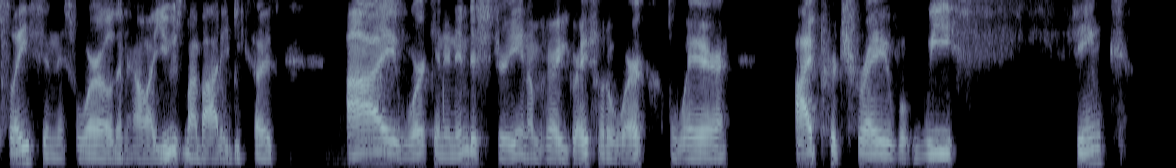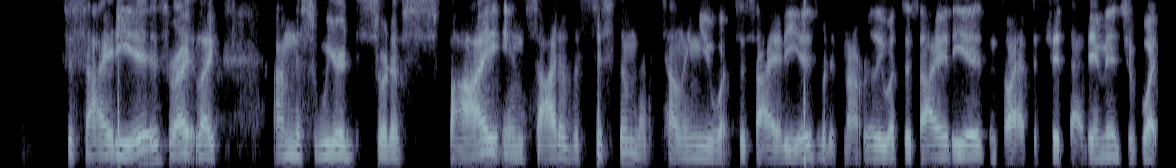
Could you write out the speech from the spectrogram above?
place in this world and how I use my body because I work in an industry and I'm very grateful to work where I portray what we think society is, right? Like I'm this weird sort of spy inside of a system that's telling you what society is, but it's not really what society is. And so I have to fit that image of what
